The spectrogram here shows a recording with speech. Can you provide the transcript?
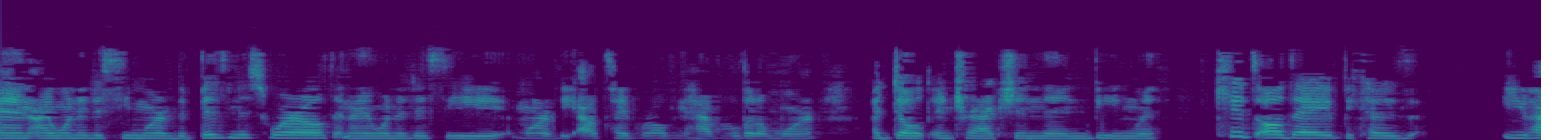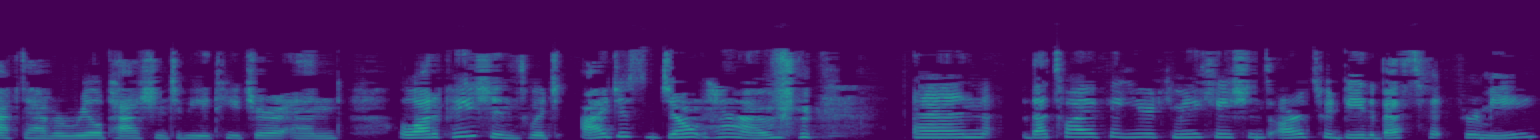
and I wanted to see more of the business world and I wanted to see more of the outside world and have a little more adult interaction than being with kids all day because you have to have a real passion to be a teacher and a lot of patience, which I just don't have. and that's why I figured communications arts would be the best fit for me.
